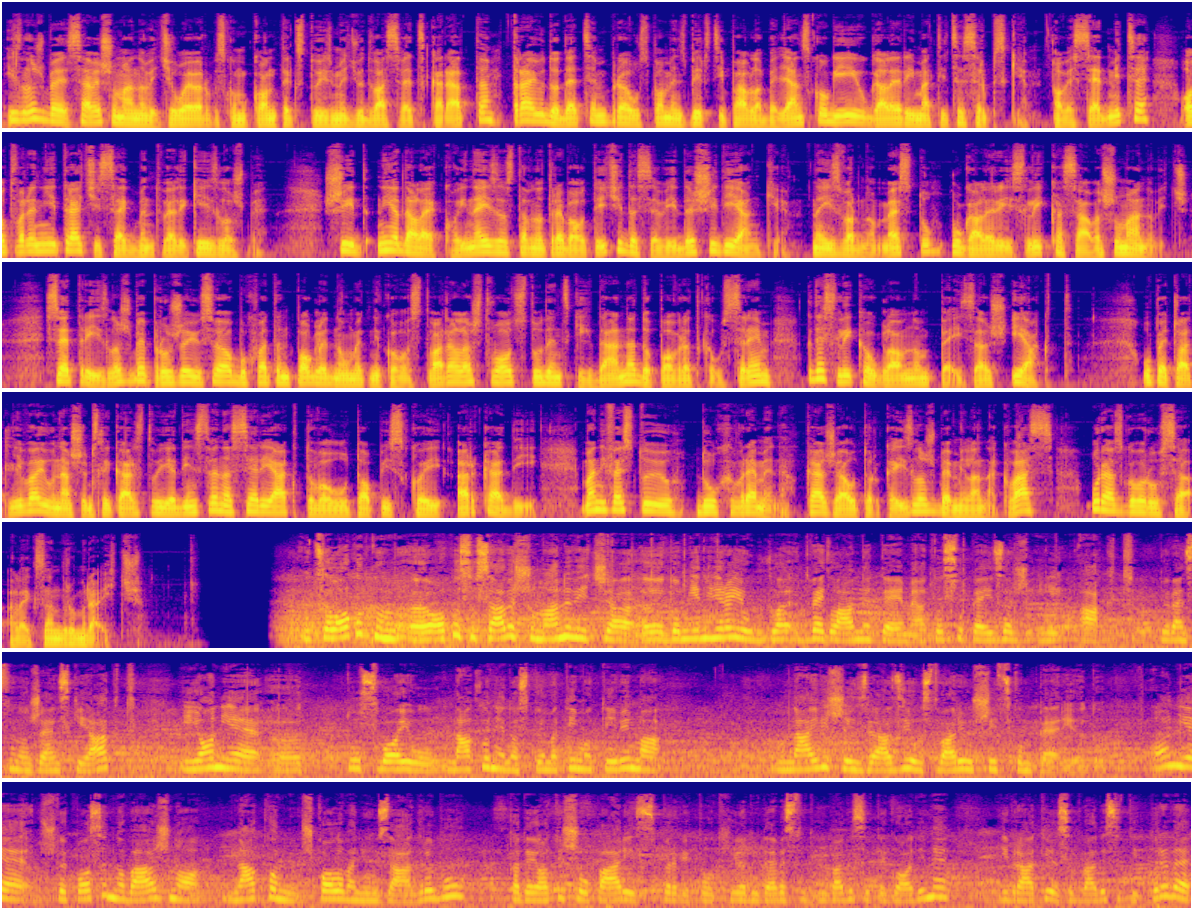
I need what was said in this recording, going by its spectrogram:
Izložbe Save Šumanovića u evropskom kontekstu između dva svetska rata traju do decembra u spomen zbirci Pavla Beljanskog i u galeriji Matice Srpske. Ove sedmice otvoren je i treći segment velike izložbe. Šid nije daleko i neizostavno treba otići da se vide šidijanke na izvornom mestu u galeriji slika Sava Šumanović. Sve tri izložbe pružaju sveobuhvatan pogled na umetnikovo stvaralaštvo od studentskih dana do povratka u Srem, gde slika uglavnom pejzaž i akt. Upečatljiva i u našem slikarstvu jedinstvena serija aktova u utopijskoj Arkadiji. Manifestuju duh vremena, kaže autorka izložbe Milana Kvas u razgovoru sa Aleksandrom Rajić. U celokupnom e, opusu Save Šumanovića e, dominiraju dve glavne teme, a to su pejzaž i akt, prvenstveno ženski akt i on je e, tu svoju naklonjenost prema tim motivima najviše izrazio u stvari u šitskom periodu. On je, što je posebno važno, nakon školovanja u Zagrebu, kada je otišao u Pariz prvi put 1920. godine i vratio se 21.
